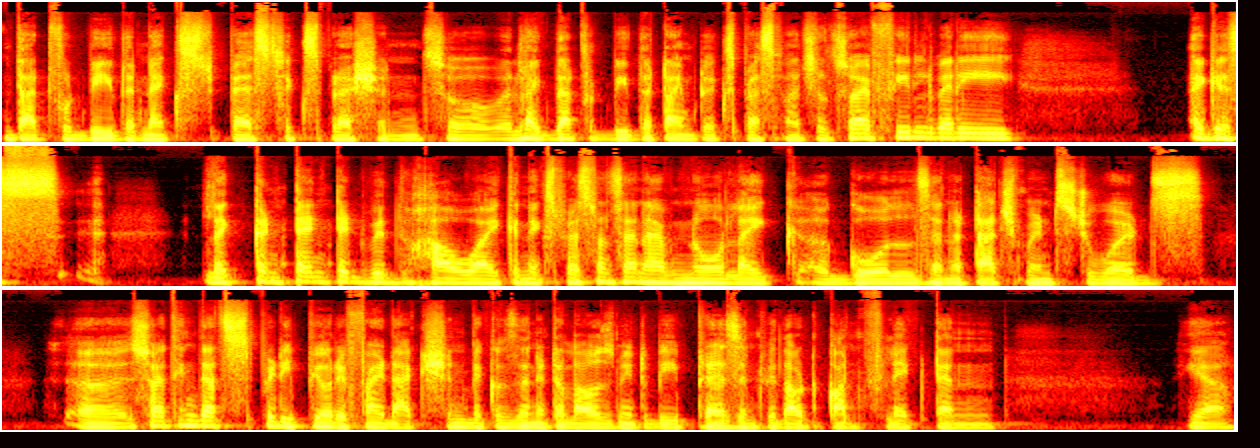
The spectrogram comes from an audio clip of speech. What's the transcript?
that would be the next best expression. So, like, that would be the time to express myself. So, I feel very, I guess, like contented with how I can express myself. And I have no like uh, goals and attachments towards. Uh, so, I think that's pretty purified action because then it allows me to be present without conflict. And yeah.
